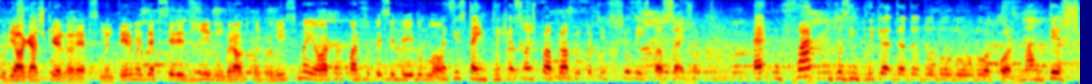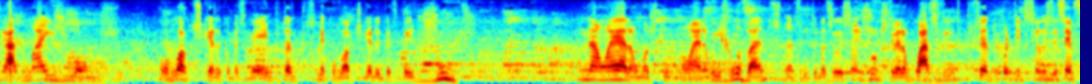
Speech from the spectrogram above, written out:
o diálogo à esquerda deve se manter, mas deve ser exigido um grau de compromisso maior por parte do PCP e do Bloco. Mas isso tem implicações para o próprio Partido Socialista, ou seja, eh, o facto das implica... do, do, do, do acordo não ter chegado mais longe com o Bloco de Esquerda e com o PCP, é importante perceber que o Bloco de Esquerda e o PCP juntos não eram, mas não eram irrelevantes. Nas últimas eleições, juntos tiveram quase 20%, do Partido Socialista e sempre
